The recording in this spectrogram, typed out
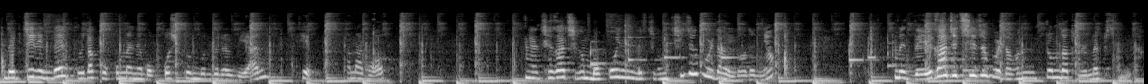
맵찔인데 불닭볶음면을 먹고 싶은 분들을 위한 팁 하나 더. 그냥 제가 지금 먹고 있는 게 지금 치즈 불닭이거든요. 근데 네 가지 치즈 불닭은 좀 더 덜 맵습니다.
